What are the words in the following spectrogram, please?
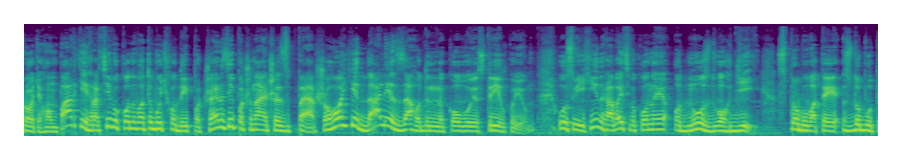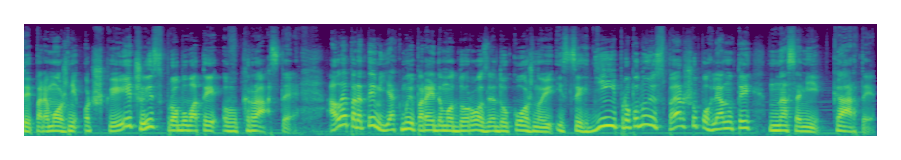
Протягом партії гравці виконуватимуть ходи по черзі, починаючи з першого і далі за годинниковою стрілкою. У свій хід гравець виконує одну з двох дій: спробувати здобути переможні очки чи спробувати вкрасти. Але перед тим як ми перейдемо до розгляду кожної із цих дій, пропоную спершу поглянути на самі карти.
